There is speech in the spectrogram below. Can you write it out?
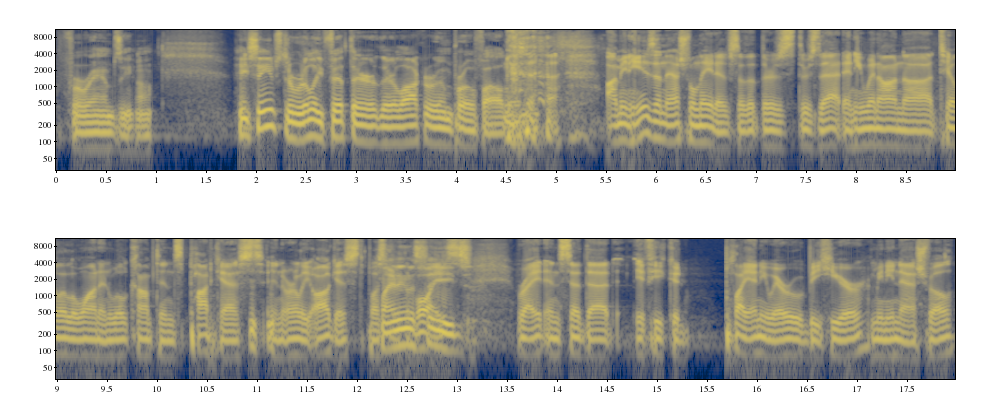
for Ramsey, huh? He seems to really fit their their locker room profile. I mean, he is a Nashville native, so that there's there's that, and he went on uh, Taylor Lewan and Will Compton's podcast in early August, Busting Planting the, the Voice, seeds. right, and said that if he could play anywhere, it would be here, meaning Nashville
